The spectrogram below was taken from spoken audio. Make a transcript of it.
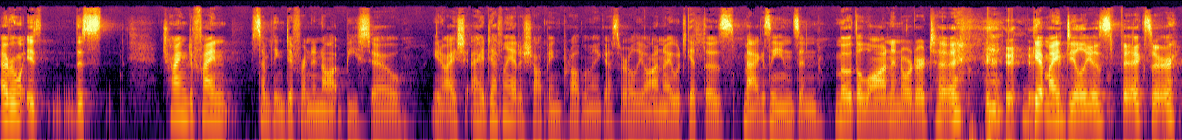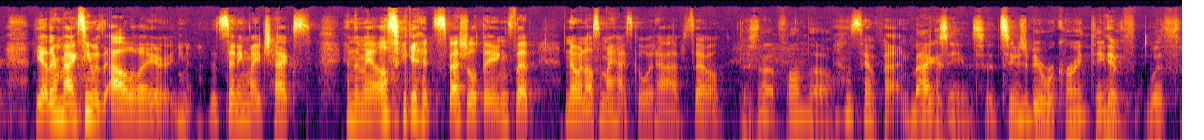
everyone is this trying to find something different and not be so you know I, sh- I definitely had a shopping problem i guess early on i would get those magazines and mow the lawn in order to get my delia's fix or the other magazine was alloy or you know sending my checks in the mail to get special things that no one else in my high school would have so Isn't that fun though? it was so fun Magazines. It seems to be a recurring theme It- with with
